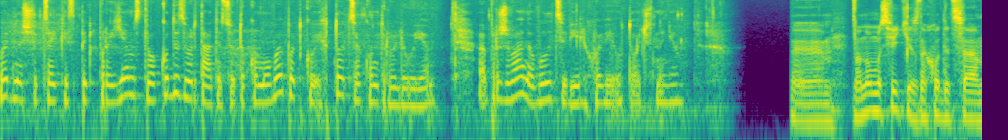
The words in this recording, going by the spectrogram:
Видно, що це якесь підприємство. Куди звертатись у такому випадку і хто це контролює? Е, Проживає на вулиці Вільховій. Уточнення. Е, На новому світі знаходиться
